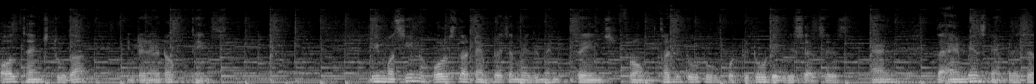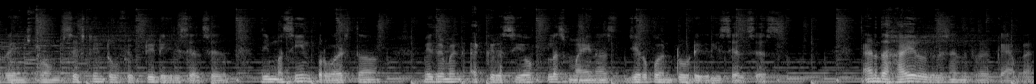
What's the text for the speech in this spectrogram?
all thanks to the internet of things the machine holds the temperature measurement range from 32 to 42 degrees Celsius and the ambient temperature range from 16 to 50 degrees Celsius. The machine provides the measurement accuracy of plus minus 0.2 degrees Celsius. And the high resolution infrared camera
